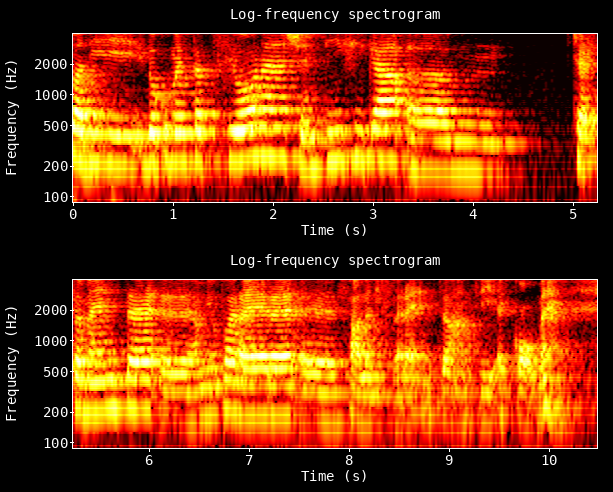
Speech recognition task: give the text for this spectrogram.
occupa di documentazione scientifica ehm, certamente eh, a mio parere eh, fa la differenza, anzi è come.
